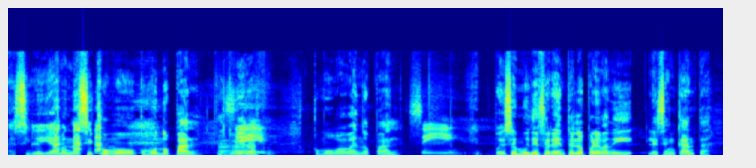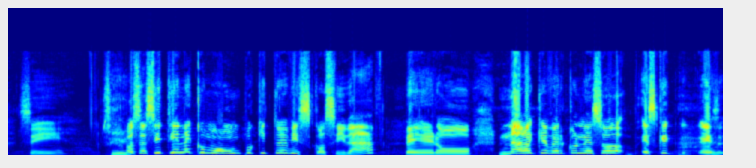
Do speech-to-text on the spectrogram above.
así le llaman, así como, como nopal, que Sí. como baba de nopal. Sí, Pues es muy diferente, lo prueban y les encanta. sí. ¿sí? O sea, sí tiene como un poquito de viscosidad, pero nada que ver con eso. Es que es-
